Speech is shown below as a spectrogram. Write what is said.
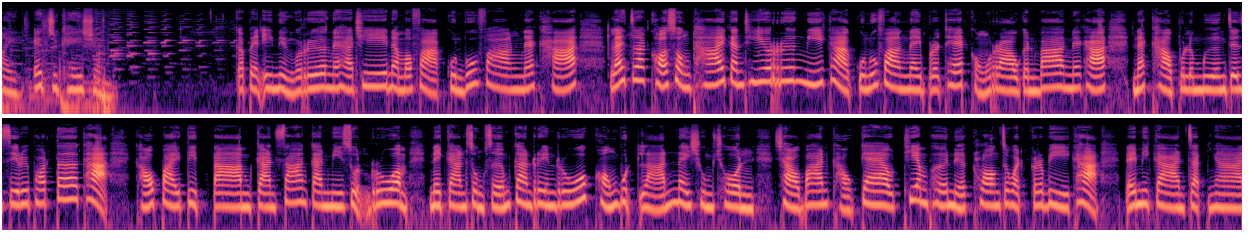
Worldwide Education ก็เป็นอีกหนึ่งเรื่องนะคะที่นำมาฝากคุณผู้ฟังนะคะ และจะขอส่งท้ายกันที่เรื่องนี้ค่ะ คุณผู้ฟังในประเทศของเรากันบ้างนะคะ นักข่าวพลเมือง Gen Z Reporter ค่ะ เขาไปติดตามการสร้างการมีส่วนร่วม ในการส่งเสริมการเรียนรู้ของบุตรหลานในชุมชน ชาวบ้านเขาแก้วที่อำเภอเหนือคลองจังหวัดกระบี่ค่ะ ได้มีการจัดงาน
